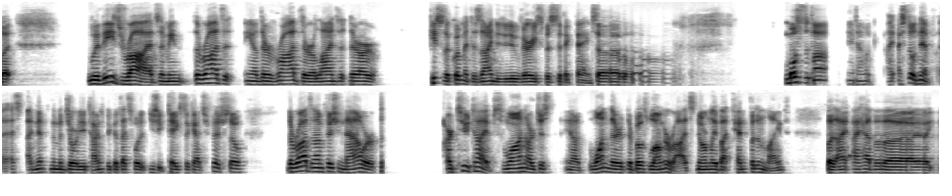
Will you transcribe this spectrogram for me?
But with these rods, I mean, the rods that you know, there are rods, there are lines, that there are pieces of equipment designed to do very specific things. So most of the time, you know, I, I still nip. I, I nip the majority of times because that's what it usually takes to catch fish. So the rods that I'm fishing now are are two types. One are just you know one they're they're both longer rods, normally about ten foot in length. But I, I have a,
